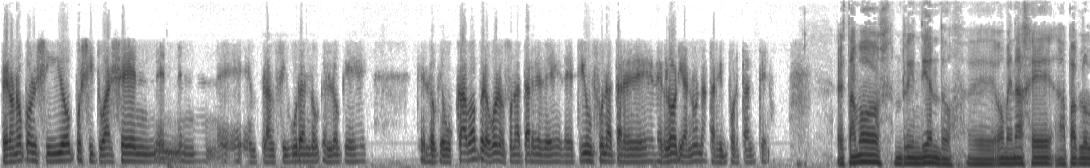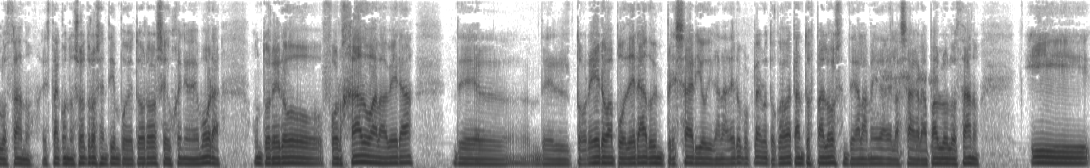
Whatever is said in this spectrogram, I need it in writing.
pero no consiguió pues situarse en, en, en, plan figura, ¿no? Que es lo que, que es lo que buscaba, pero bueno, fue una tarde de, triunfo, una tarde de, gloria, ¿no? Una tarde importante. Estamos rindiendo eh, homenaje a Pablo Lozano. Está con nosotros en Tiempo de Toros Eugenio de Mora, un torero forjado a la vera del, torero apoderado, empresario y ganadero, porque claro, tocaba tantos palos de Alameda de la Sagra, Pablo Lozano. Y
